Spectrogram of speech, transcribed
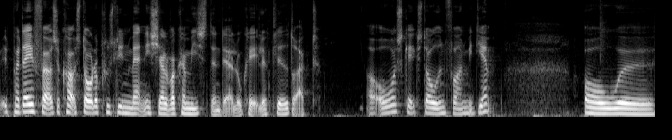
Et par dage før, så står der pludselig en mand i shalva Kamis, den der lokale klædedragt, og overskæg står uden for mit hjem, og øh,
